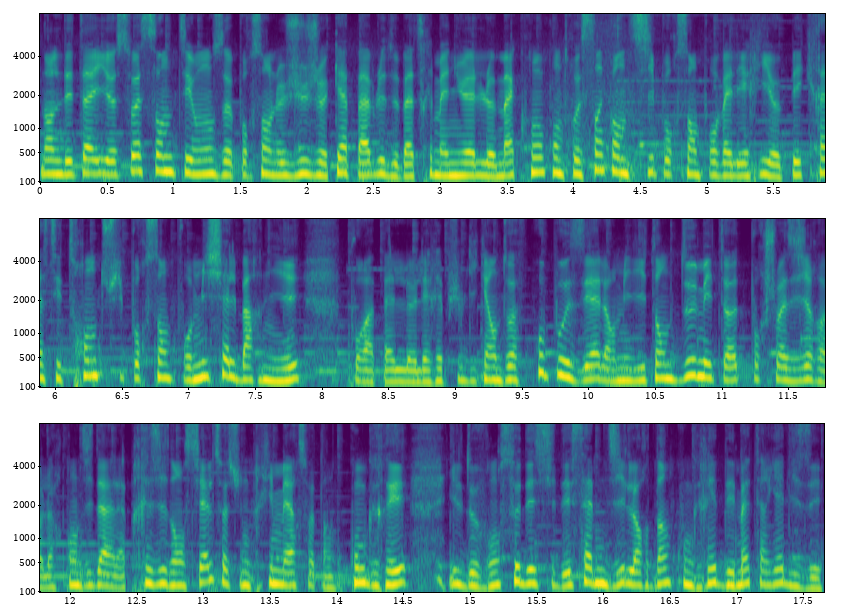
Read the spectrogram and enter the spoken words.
Dans le détail, 71% le juge capable de battre Emmanuel Macron contre 56% pour Valérie Pécresse et 38% pour Michel Barnier. Pour rappel, les républicains doivent proposer à leurs militants deux méthodes pour choisir leur candidat à la présidentielle, soit une primaire, soit un congrès. Ils devront se décider samedi lors d'un congrès dématérialisé.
